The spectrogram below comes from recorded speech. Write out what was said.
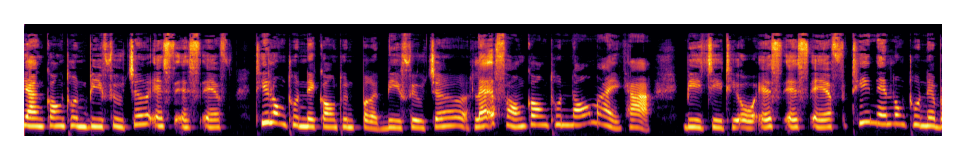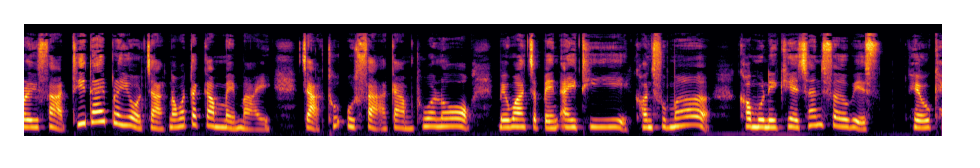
อย่างกองทุน B Future SSF ที่ลงทุนในกองทุนเปิด B Future และ 2 กองทุนน้องใหม่ค่ะ BGTO SSF ที่เน้นลงทุนในบริษัทที่ได้ประโยชน์จากนวัตกรรมใหม่ๆ จากทุกอุตสาหกรรมทั่วโลก ไม่ว่าจะเป็น IT Consumer Communication Service เฮลท์แค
